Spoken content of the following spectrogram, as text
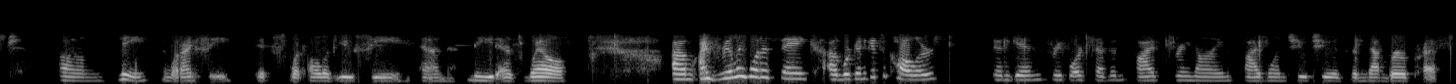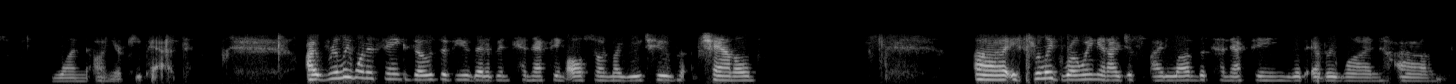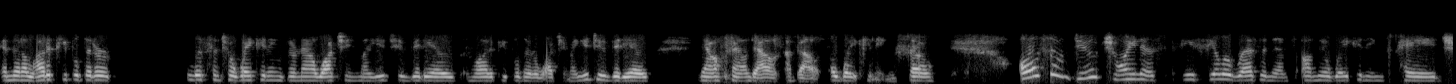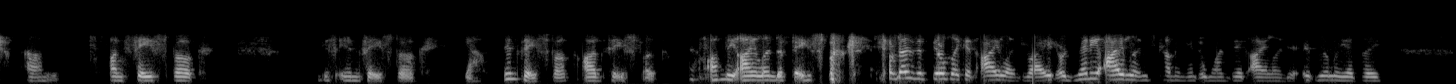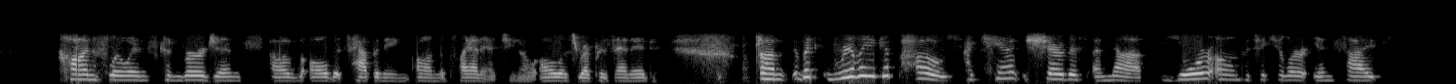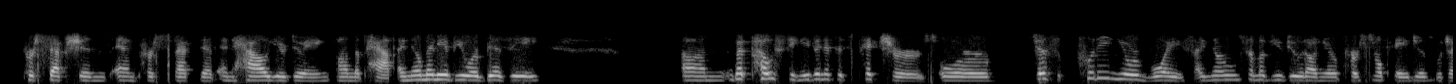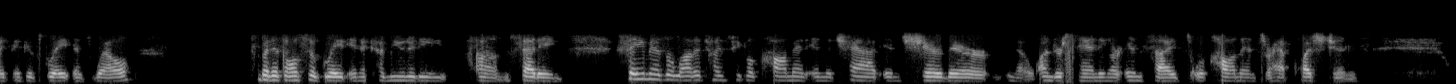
um, me and what I see; it's what all of you see and need as well. Um, I really want to thank. Uh, we're going to get to callers, and again, three four seven five three nine five one two two is the number. Press one on your keypad. I really want to thank those of you that have been connecting also on my YouTube channel uh, it's really growing, and I just I love the connecting with everyone. Um, and then a lot of people that are listen to Awakenings are now watching my YouTube videos, and a lot of people that are watching my YouTube videos now found out about Awakening. So also do join us if you feel a resonance on the Awakenings page um, on Facebook. I guess in Facebook, yeah, in Facebook on Facebook on the island of Facebook. Sometimes it feels like an island, right? Or many islands coming into one big island. It, really is a confluence, convergence of all that's happening on the planet. You know, all is represented. Um, but really, to post, I can't share this enough. Your own particular insights, perceptions, and perspective, and how you're doing on the path. I know many of you are busy um, but posting, even if it's pictures or just putting your voice. I know some of you do it on your personal pages, which I think is great as well, but it's also great in a community um, setting. Same as a lot of times people comment in the chat and share their, you know, understanding or insights or comments or have questions.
